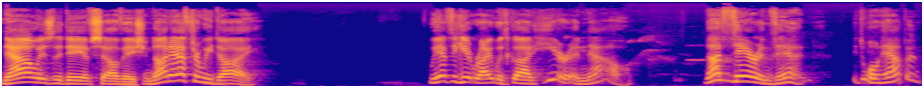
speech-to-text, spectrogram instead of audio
Now is the day of salvation, not after we die. We have to get right with God here and now, not there and then. It won't happen.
